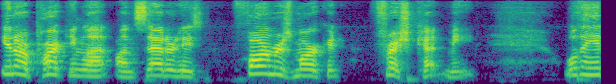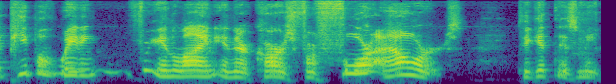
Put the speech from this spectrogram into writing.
in our parking lot on Saturdays, farmers market, fresh cut meat. Well, they had people waiting in line in their cars for four hours to get this meat.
